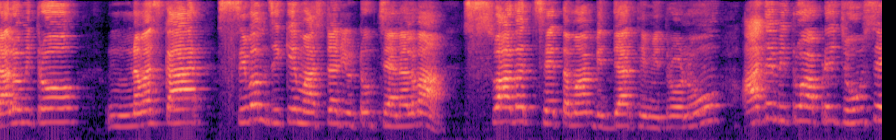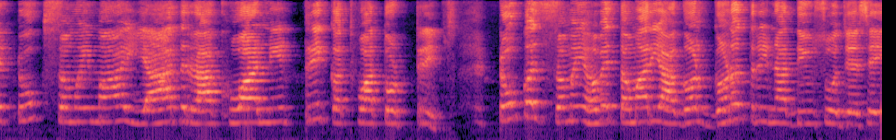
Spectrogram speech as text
ચાલો મિત્રો, નમસ્કાર. શિવમ જીકે માસ્ટર યુટ્યુબ ચેનલમાં સ્વાગત છે તમામ વિદ્યાર્થી મિત્રોનું. આજે મિત્રો આપણે જોવું છે ટૂંક સમયમાં યાદ રાખવાની ટ્રીક અથવા તો ટ્રીપ્સ. ટૂંક જ સમય હવે તમારી આગળ ગણતરીના દિવસો જે છે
